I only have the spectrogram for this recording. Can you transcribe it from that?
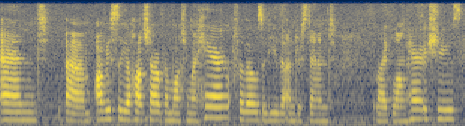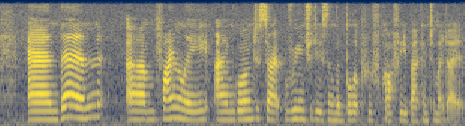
and um, obviously a hot shower if I'm washing my hair for those of you that understand like long hair issues. And then um, finally, I'm going to start reintroducing the bulletproof coffee back into my diet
